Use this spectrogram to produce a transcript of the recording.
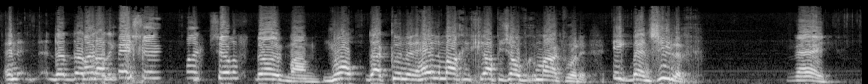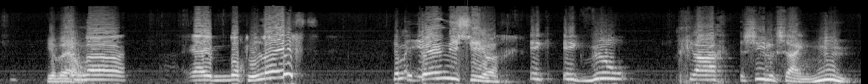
En dat, laat ik mes maak zelf dood, man. Joh, daar kunnen helemaal geen grapjes over gemaakt worden. Ik ben zielig. Nee. Jawel. En, eh, jij nog leeft, Ja, maar ik ik, ben niet zielig. ik, ik wil graag zielig zijn, nu.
